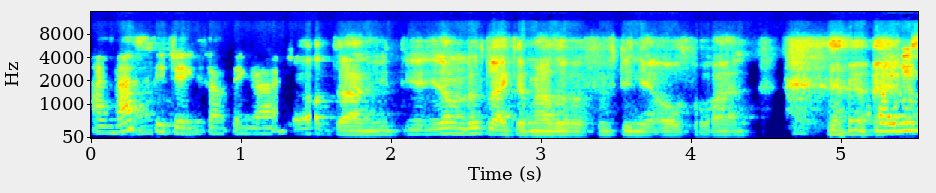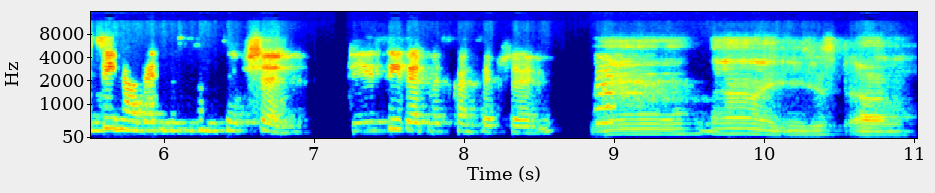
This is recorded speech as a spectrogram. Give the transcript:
I must be doing something right. Well done. You, you don't look like the mother of a 15 year old for one. well, you see now that misconception. Do you see that misconception? Yeah, no, you just, um,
